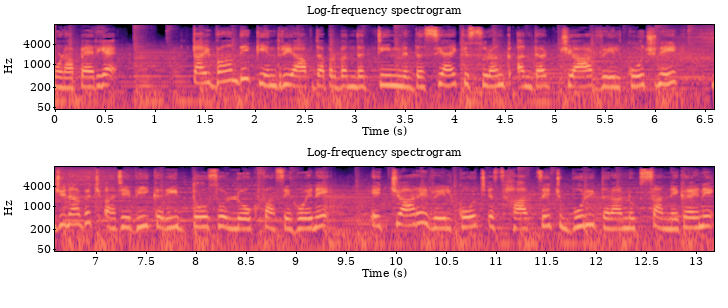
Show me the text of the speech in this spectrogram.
ਹੋਣਾ ਪੈ ਰਿਹਾ ਹੈ। ਤਾਈਵਾਨ ਦੀ ਕੇਂਦਰੀ ਆਪਦਾ ਪ੍ਰਬੰਧਨ ਟੀਮ ਨੇ ਦੱਸਿਆ ਹੈ ਕਿ ਸੁਰੰਗ ਅੰਦਰ ਚਾਰ ਰੇਲ ਕੋਚ ਨੇ, ਜਿਨ੍ਹਾਂ ਵਿੱਚ ਅਜੇ ਵੀ ਕਰੀਬ 200 ਲੋਕ ਫਸੇ ਹੋਏ ਨੇ। ਇਹ ਚਾਰੇ ਰੇਲ ਕੋਚ ਇਸ ਹਾਦਸੇ 'ਚ ਬੁਰੀ ਤਰ੍ਹਾਂ ਨੁਕਸਾਨੇ ਗਏ ਨੇ।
